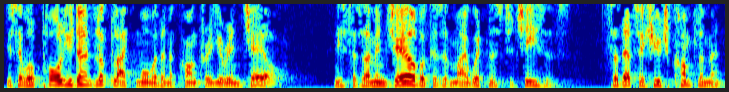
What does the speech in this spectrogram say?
You say, well, Paul, you don't look like more than a conqueror. You're in jail. And he says, I'm in jail because of my witness to Jesus. So that's a huge compliment.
